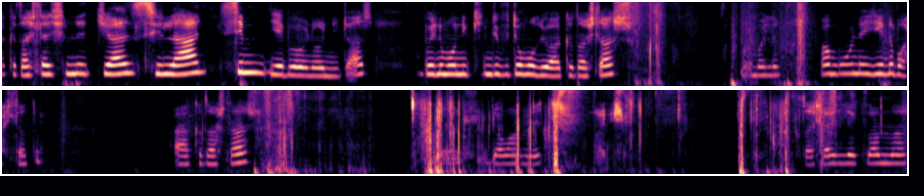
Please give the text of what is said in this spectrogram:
Arkadaşlar şimdi Cen Silen Sim diye bir oyun oynayacağız. Bu benim 12. videom oluyor arkadaşlar. Ben, ben bu oyuna yeni başladım. Arkadaşlar. Ee, Devam et. Arkadaşlar reklamlar,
